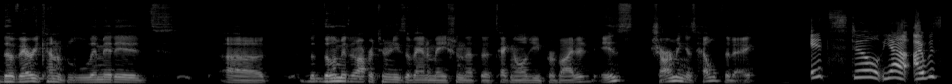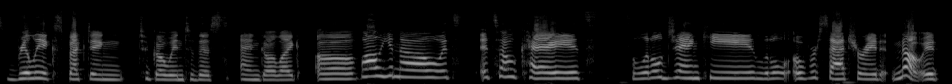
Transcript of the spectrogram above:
the very kind of limited, uh, the, the limited opportunities of animation that the technology provided is charming as hell today. It's still yeah i was really expecting to go into this and go like oh well you know it's it's okay it's it's a little janky a little oversaturated. No it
